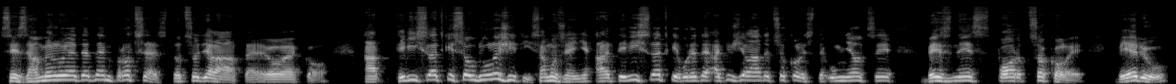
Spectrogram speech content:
si zamilujete ten proces, to, co děláte, jo, jako, a ty výsledky jsou důležitý, samozřejmě, ale ty výsledky budete, ať už děláte cokoliv, jste umělci, business, sport, cokoliv, vědu,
